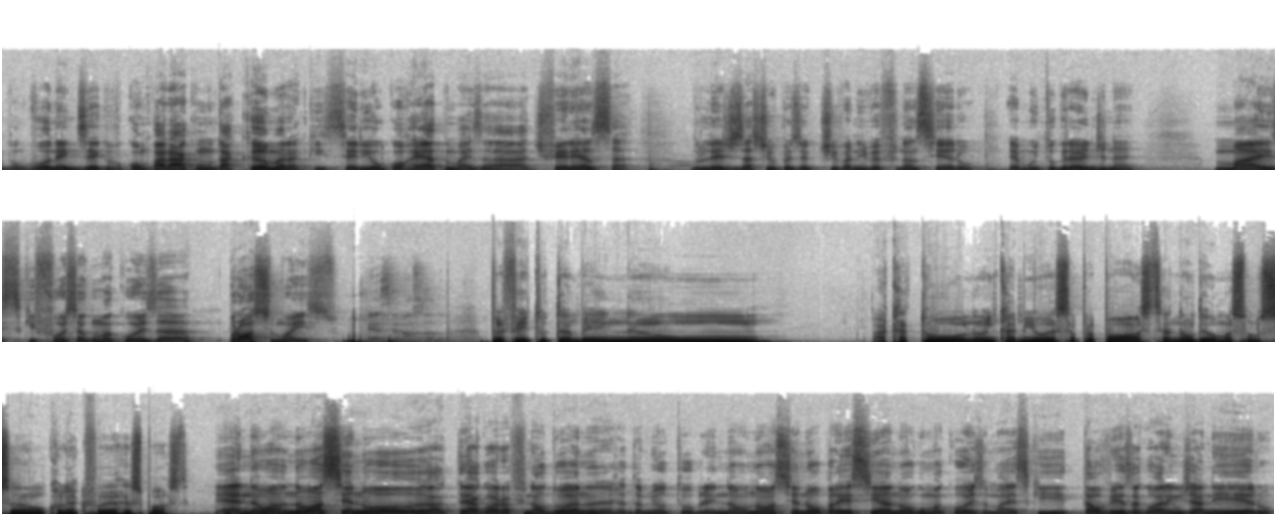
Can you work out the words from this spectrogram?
Não vou nem dizer que vou comparar com o da Câmara, que seria o correto, mas a diferença do legislativo para o executivo a nível financeiro é muito grande, né? Mas que fosse alguma coisa próximo a isso. Essa é a nossa dúvida. O prefeito também não acatou, não encaminhou essa proposta, não deu uma solução. Qual é que foi a resposta? É, não, não acenou até agora, final do ano, né? já estamos em outubro, e não, não acenou para esse ano alguma coisa, mas que talvez agora em janeiro,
